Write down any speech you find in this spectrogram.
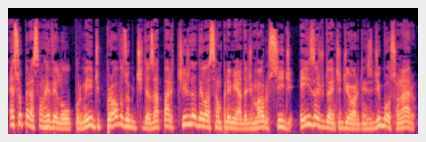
Essa operação revelou, por meio de provas obtidas a partir da delação premiada de Mauro Cid, ex-ajudante de ordens de Bolsonaro,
